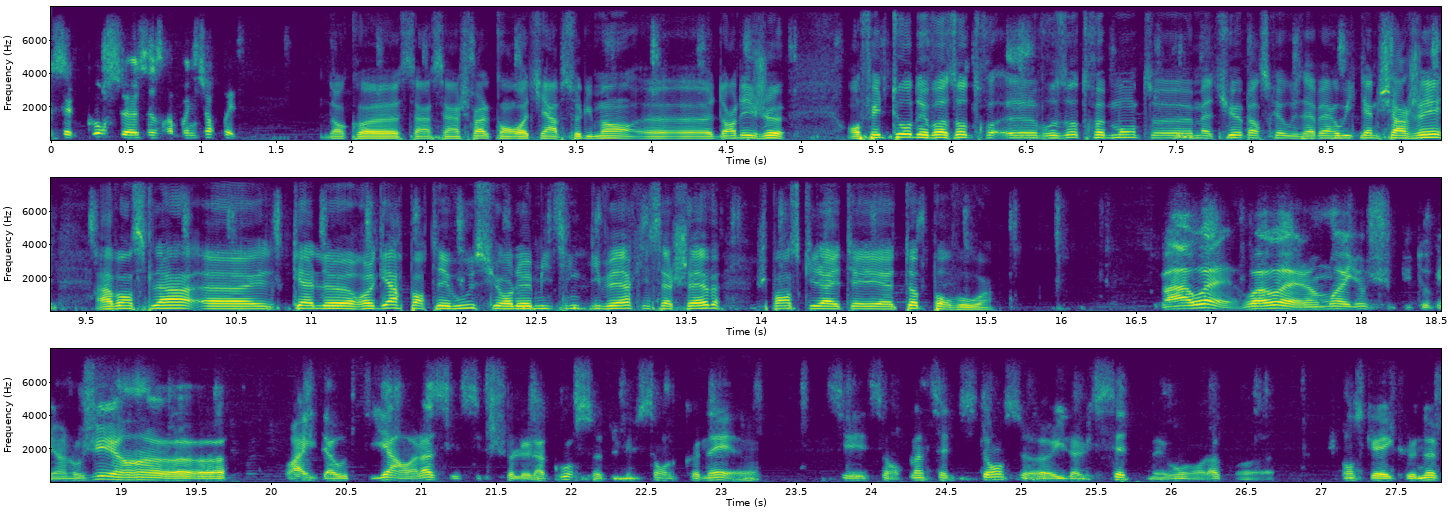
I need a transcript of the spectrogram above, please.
cette course, ça sera pas une surprise. Donc euh, c'est un, un, cheval qu'on retient absolument euh, dans les jeux. On fait le tour de vos autres, euh, vos autres montes, Mathieu, parce que vous avez un week-end chargé. Avant cela, quel regard portez-vous sur le meeting d'hiver qui s'achève? Je pense qu'il a été top pour vous. Hein. Bah ouais, ouais, ouais. Alors, moi, je suis plutôt bien logé. Hein. Il a hier, voilà, c'est le cheval de la course. 2100, on le connaît c'est en plein de cette distance. Euh, il a le 7, mais bon, voilà, quoi. Je pense qu'avec le 9,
